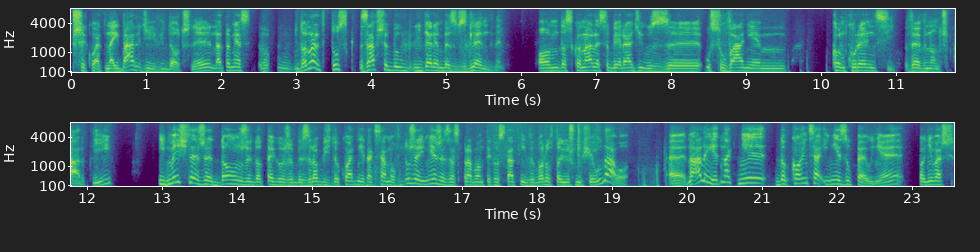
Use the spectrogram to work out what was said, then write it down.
przykład najbardziej widoczny. Natomiast Donald Tusk zawsze był liderem bezwzględnym. On doskonale sobie radził z usuwaniem konkurencji wewnątrz partii i myślę, że dąży do tego, żeby zrobić dokładnie tak samo w dużej mierze za sprawą tych ostatnich wyborów, to już mu się udało. E, no ale jednak nie do końca i nie zupełnie, ponieważ y,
